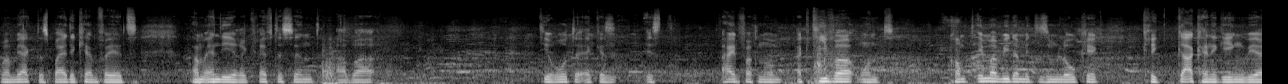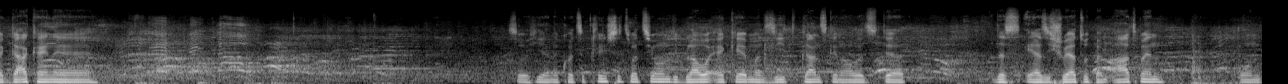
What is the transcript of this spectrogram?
Man merkt, dass beide Kämpfer jetzt am Ende ihrer Kräfte sind, aber die rote Ecke ist einfach nur aktiver und kommt immer wieder mit diesem Low Kick, kriegt gar keine Gegenwehr, gar keine. So, hier eine kurze Clinch-Situation, die blaue Ecke, man sieht ganz genau, dass, der, dass er sich schwer tut beim Atmen und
